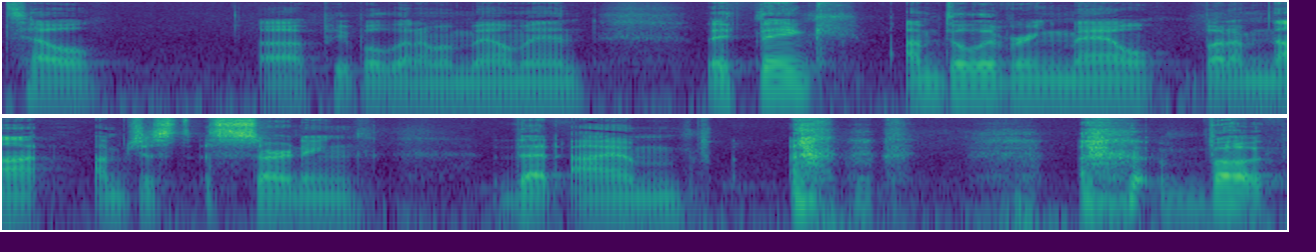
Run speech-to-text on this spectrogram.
tell uh, people that I'm a mailman, they think I'm delivering mail, but I'm not. I'm just asserting that I am both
